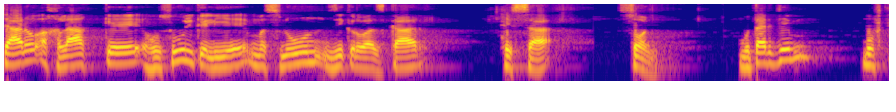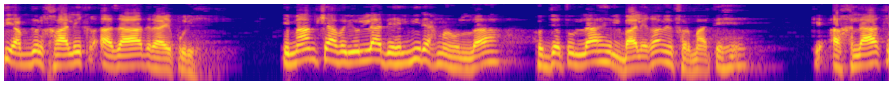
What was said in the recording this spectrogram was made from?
چاروں اخلاق کے حصول کے لیے مصنون ذکر و اذکار حصہ سون مترجم مفتی عبد الخالق آزاد رائے پوری۔ امام شاہ ولی اللہ دہلوی رحمہ اللہ حجت اللہ البالغہ میں فرماتے ہیں کہ اخلاق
